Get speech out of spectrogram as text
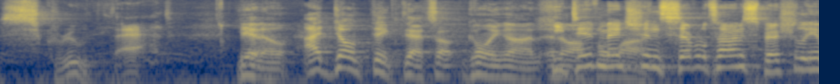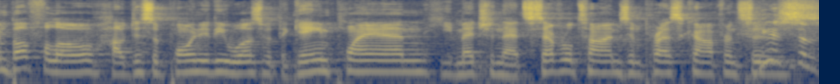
screw that. You Yeah. know, I don't think that's going on. He did mention lot. several times, especially in Buffalo, how disappointed he was with the game plan. He mentioned that several times in press conferences. Here's some.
